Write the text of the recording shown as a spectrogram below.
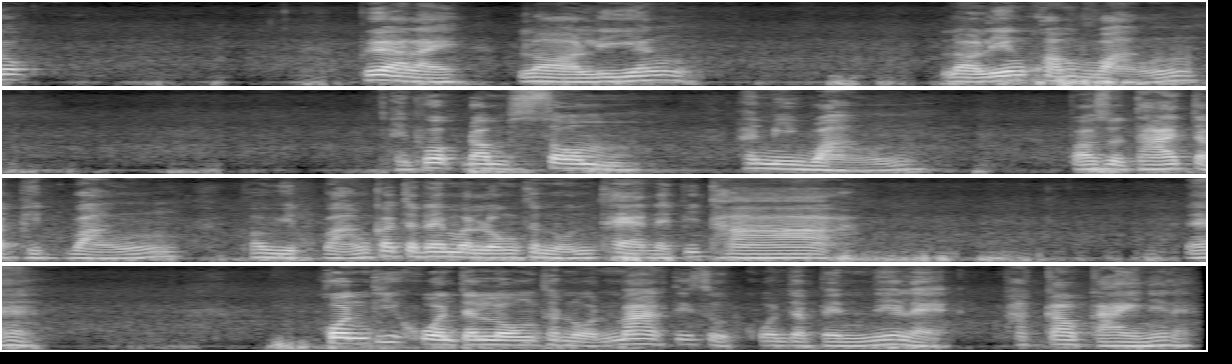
ยก เพื่ออะไรหล่อเลี้ยง หล่อเลี้ยงความหวัง ให้พวกดอมส้มให้มีหวัง พอสุดท้ายจะผิดหวัง พอหวิดหวังก็จะได้มาลงถนนแทนในพิธานะฮะคนที่ควรจะลงถนนมากที่สุดควรจะเป็นนี่แหละพรรคก้าไกลนี่แหละ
